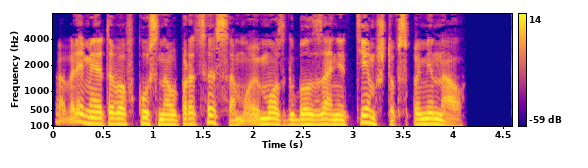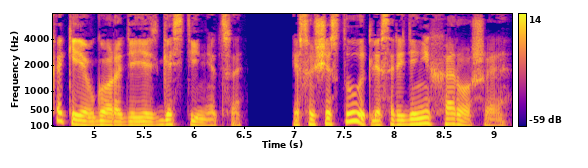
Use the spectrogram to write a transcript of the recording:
Во время этого вкусного процесса мой мозг был занят тем, что вспоминал, какие в городе есть гостиницы, и существуют ли среди них хорошие.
